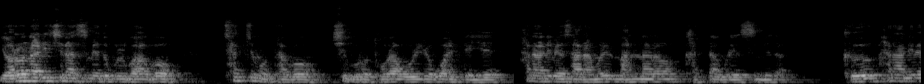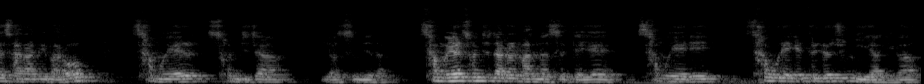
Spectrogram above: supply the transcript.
여러 날이 지났음에도 불구하고 찾지 못하고 집으로 돌아오려고 할 때에 하나님의 사람을 만나러 갔다고 그랬습니다. 그 하나님의 사람이 바로 사무엘 선지자였습니다. 사무엘 선지자를 만났을 때에 사무엘이 사울에게 들려준 이야기가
